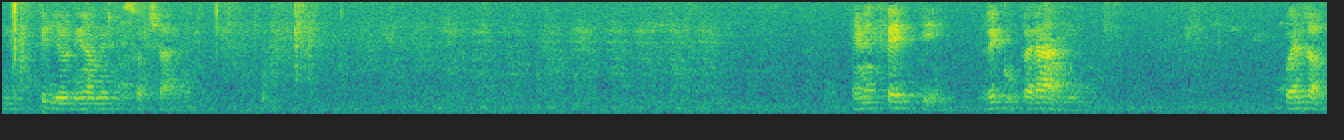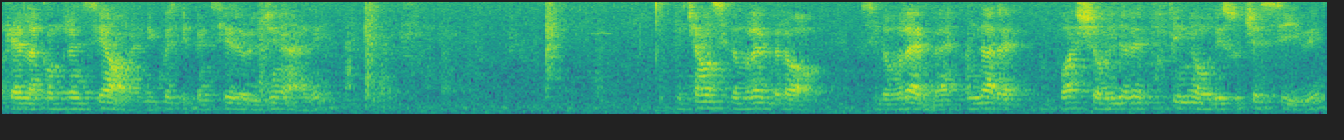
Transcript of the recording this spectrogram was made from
di tutti gli ordinamenti sociali. E in effetti recuperando quello che è la comprensione di questi pensieri originali, diciamo si dovrebbero, si dovrebbe andare un po' a sciogliere tutti i nodi successivi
